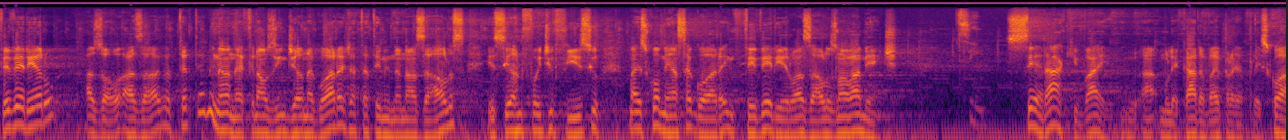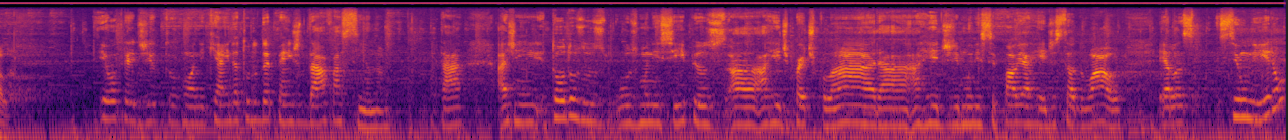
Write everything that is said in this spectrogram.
Fevereiro, as, as aulas, até terminando, né? Finalzinho de ano agora, já está terminando as aulas. Esse ano foi difícil, mas começa agora em fevereiro as aulas novamente. Sim. Será que vai, a molecada vai para a escola? Eu acredito, Rony, que ainda tudo depende da vacina tá? A gente, todos os, os municípios, a, a, rede particular, a, a, rede municipal e a rede estadual, elas se uniram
